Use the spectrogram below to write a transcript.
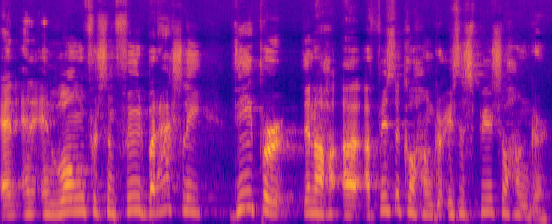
and, and, and long for some food, but actually deeper than a, a, physical hunger is a spiritual hunger.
